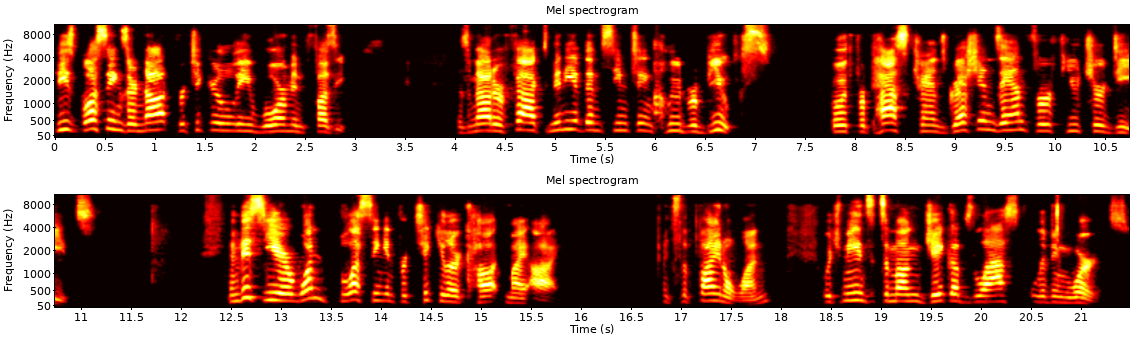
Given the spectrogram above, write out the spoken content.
These blessings are not particularly warm and fuzzy. As a matter of fact, many of them seem to include rebukes, both for past transgressions and for future deeds. And this year, one blessing in particular caught my eye. It's the final one, which means it's among Jacob's last living words.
